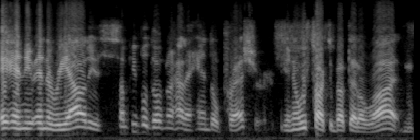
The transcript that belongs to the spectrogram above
and the, and the reality is some people don't know how to handle pressure. You know, we've talked about that a lot and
